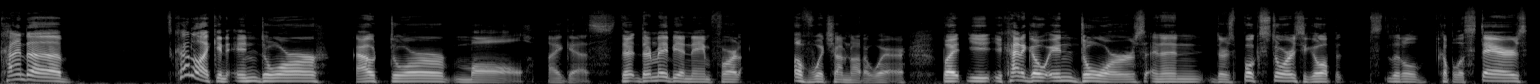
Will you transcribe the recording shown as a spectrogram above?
kind of. It's kind of like an indoor outdoor mall, I guess. There there may be a name for it of which I'm not aware. But you, you kind of go indoors and then there's bookstores, you go up a little couple of stairs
